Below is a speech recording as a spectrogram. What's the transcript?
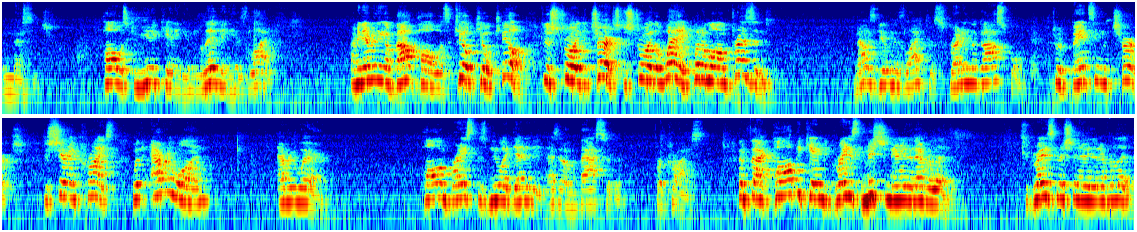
in message. Paul was communicating and living his life. I mean, everything about Paul was kill, kill, kill, destroy the church, destroy the way, put them all in prison. Now he's given his life to spreading the gospel, to advancing the church, to sharing Christ with everyone, everywhere. Paul embraced his new identity as an ambassador for Christ. In fact, Paul became the greatest missionary that ever lived. The greatest missionary that ever lived.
